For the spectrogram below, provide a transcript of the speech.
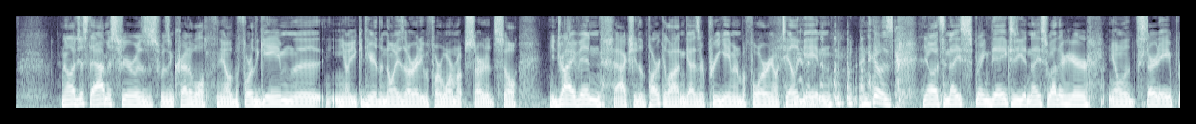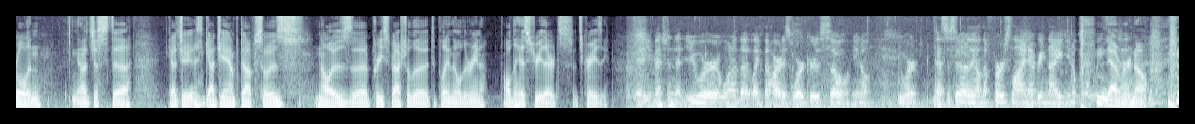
no, just the atmosphere was was incredible. You know, before the game, the you know you could hear the noise already before warm up started. So you drive in actually to the parking lot, and guys are pre gaming before you know tailgating, and it was you know it's a nice spring day because you get nice weather here. You know, start of April, and you know it just uh, got you got you amped up. So it was no, it was uh, pretty special to to play in the old arena. All the history there, it's it's crazy. Yeah, you mentioned that you were one of the like the hardest workers, so you know you weren't necessarily on the first line every night. You know, what Never, no.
